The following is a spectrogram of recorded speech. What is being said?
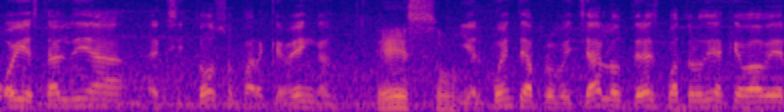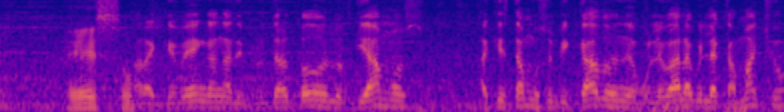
Hoy está el día exitoso para que vengan. Eso. Y el puente aprovechar los tres, cuatro días que va a haber. Eso. Para que vengan a disfrutar todos los guiamos. Aquí estamos ubicados en el Boulevard Ávila Camacho,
